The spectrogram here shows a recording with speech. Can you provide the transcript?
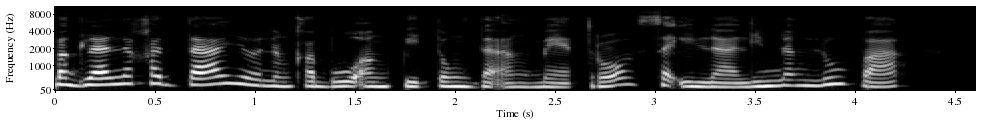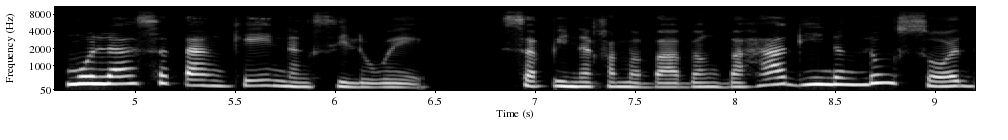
Maglalakad tayo ng kabuang pitong daang metro sa ilalim ng lupa mula sa tangke ng Siloe, sa pinakamababang bahagi ng lungsod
